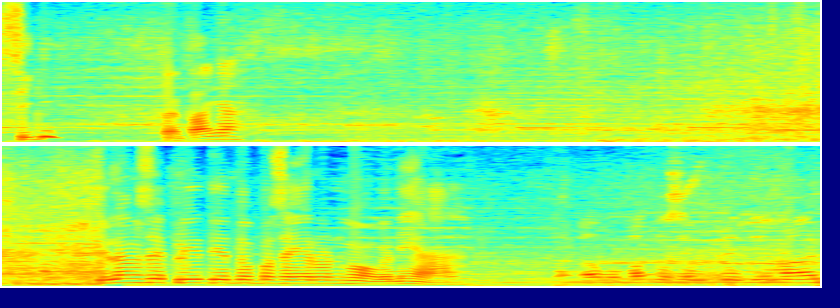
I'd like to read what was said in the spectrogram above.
Sige. Tantanga. Man sa pliti itong pasahiron mo kaniha? Ako pa ko sa pretty man.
